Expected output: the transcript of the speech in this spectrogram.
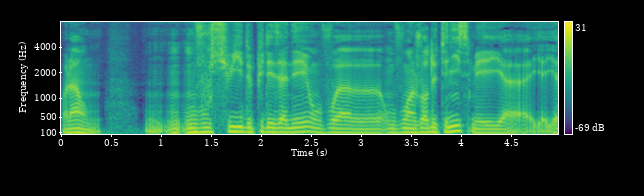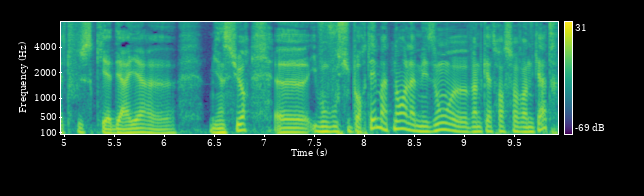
voilà, on, on, vous suit depuis des années, on voit, on voit un joueur de tennis, mais il y a, y a, tout ce qu'il y a derrière, bien sûr. ils vont vous supporter maintenant à la maison 24 heures sur 24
